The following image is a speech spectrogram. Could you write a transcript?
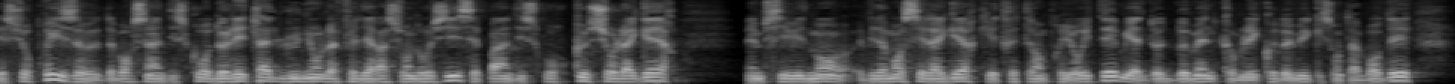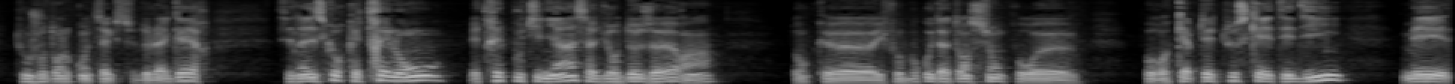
des surprises. D'abord, c'est un discours de l'État de l'Union de la Fédération de Russie. Ce n'est pas un discours que sur la guerre même si évidemment, évidemment c'est la guerre qui est traitée en priorité, mais il y a d'autres domaines comme l'économie qui sont abordés, toujours dans le contexte de la guerre. C'est un discours qui est très long et très poutinien, ça dure deux heures. Hein. Donc euh, il faut beaucoup d'attention pour, euh, pour capter tout ce qui a été dit. Mais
